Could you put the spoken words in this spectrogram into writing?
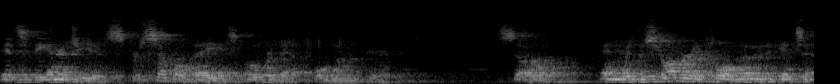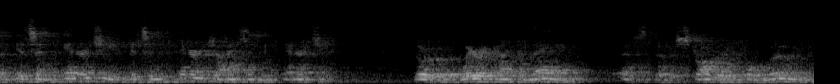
it's the energy is for several days over that full moon period. So, and with the strawberry full moon, it's a, it's an energy, it's an energizing energy. The, where it got the name as the strawberry full moon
